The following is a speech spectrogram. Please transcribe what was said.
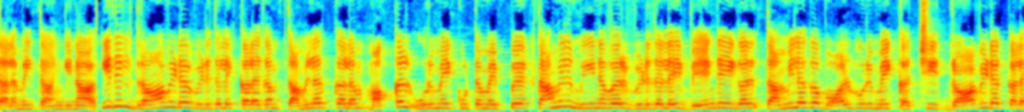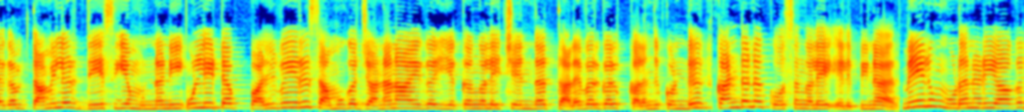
தலைமை தாங்கினார். இதில் திராவிட விடுதலை கழகம் தமிழர் களம் மக்கள் உரிமை கூட்டமைப்பு தமிழ் மீனவர் விடுதலை வேங்கைகள் தமிழக வாழ்வுரிமை கட்சி திராவிட கழகம் தமிழர் தேசிய முன்னணி உள்ளிட்ட பல்வேறு சமூக ஜனநாயக இயக்கங்களைச் சேர்ந்த தலைவர்கள் கலந்து கொண்டு கண்டன கோஷங்களை எழுப்பினர். மேலும் உடனடியாக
